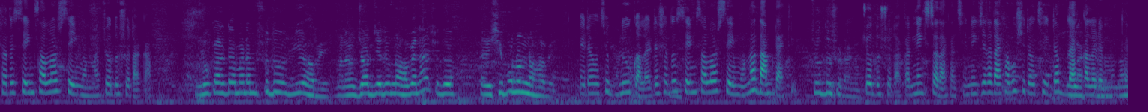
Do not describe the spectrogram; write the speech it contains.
সাথে সেম সালোয়ার সেম ওড়না চোদ্দোশো টাকা। লোকালটা ম্যাডাম শুধু ইয়ে হবে মানে জর্জেট উন্না হবে না শুধু শিপন হবে। এটা হচ্ছে ব্লু কালার এটার সাথে সেম সালোয়ার সেম ওনা দামটা একই। চোদ্দশো টাকা। চোদ্দোশো টাকা নেক্সটটা দেখাচ্ছি। নেক্সট যেটা দেখাবো সেটা হচ্ছে এটা ব্ল্যাক কালারের মধ্যে।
